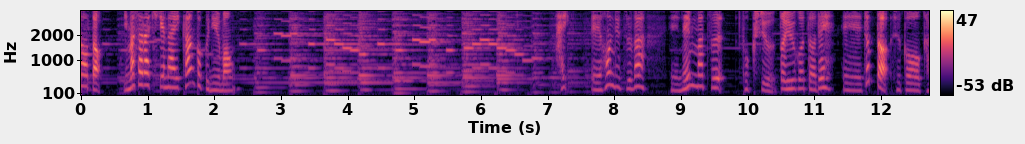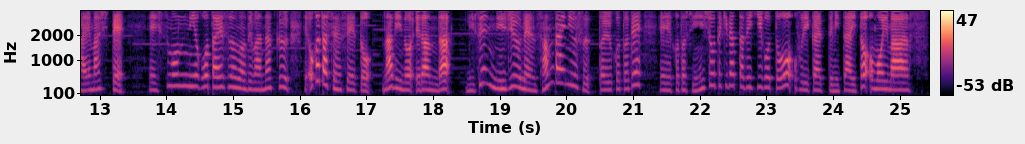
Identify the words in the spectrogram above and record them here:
ノート今さら聞けない韓国入門はい、えー、本日は、えー、年末特集ということで、えー、ちょっと趣向を変えまして、えー、質問にお答えするのではなく、えー、岡田先生とナビの選んだ2020年三大ニュースということで、えー、今年印象的だった出来事を振り返ってみたいと思います。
